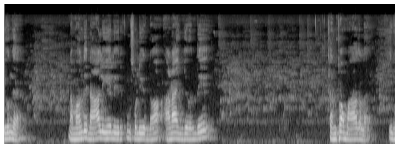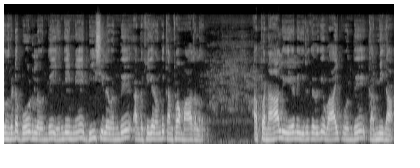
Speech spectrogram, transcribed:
இவங்க நம்ம வந்து நாலு ஏழு இருக்குன்னு சொல்லியிருந்தோம். ஆனால் இங்கே வந்து கன்ஃபார்ம் ஆகலை. இவங்கக்கிட்ட போர்டில் வந்து எங்கேயுமே பிசியில் வந்து அந்த ஃபிகர் வந்து கன்ஃபார்ம் ஆகலை. அப்போ நாலு ஏழு இருக்கிறதுக்கு வாய்ப்பு வந்து கம்மி தான்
